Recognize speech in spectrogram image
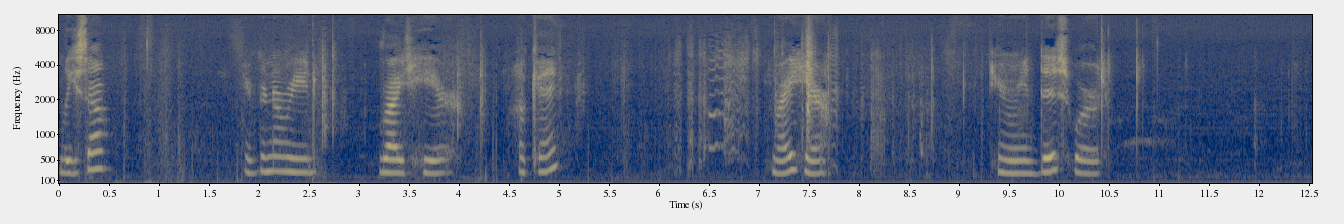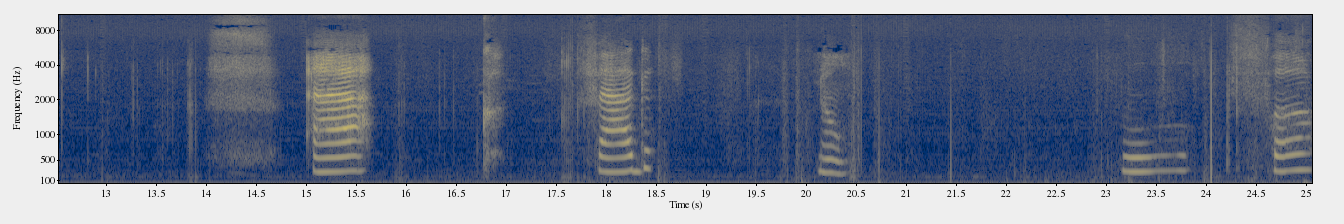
Lisa, you're gonna read right here. Okay? Right here. You read this word. K fag. No. F a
